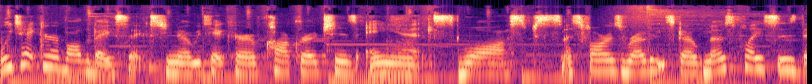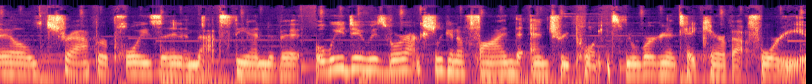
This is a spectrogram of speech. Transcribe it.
We take care of all the basics. You know, we take care of cockroaches, ants, wasps. As far as rodents go, most places they'll trap or poison, and that's the end of it. What we do is we're actually going to find the entry points, and we're going to take care of that for you.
